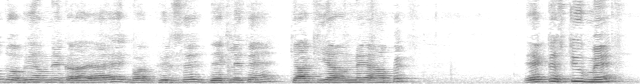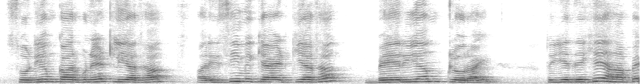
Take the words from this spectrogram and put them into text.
जो अभी हमने कराया है, एक बार फिर से देख लेते हैं क्या किया हमने यहाँ पे। एक टेस्ट ट्यूब में सोडियम कार्बोनेट लिया था और इसी में क्या ऐड किया था? बेरियम क्लोराइड तो ये देखिए यहाँ पे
